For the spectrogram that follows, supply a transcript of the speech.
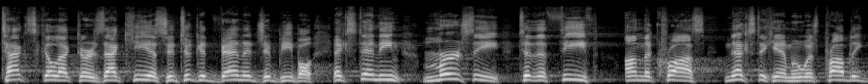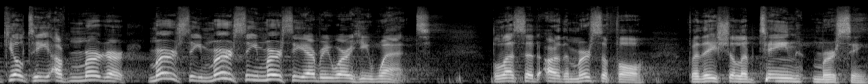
tax collector Zacchaeus who took advantage of people, extending mercy to the thief on the cross next to him who was probably guilty of murder. Mercy, mercy, mercy everywhere he went. Blessed are the merciful, for they shall obtain mercy.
